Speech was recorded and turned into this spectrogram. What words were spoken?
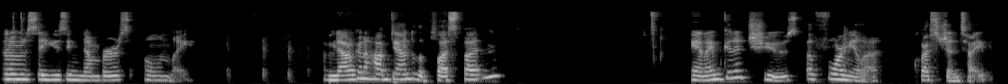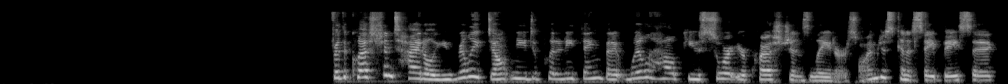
And I'm going to say using numbers only. I'm now going to hop down to the plus button and I'm going to choose a formula question type. For the question title, you really don't need to put anything, but it will help you sort your questions later. So I'm just going to say basic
